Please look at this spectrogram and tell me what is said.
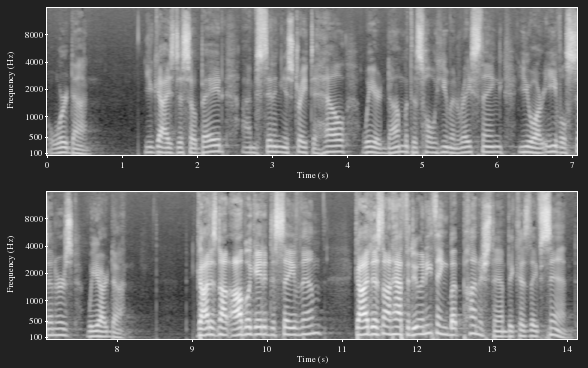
We're done. You guys disobeyed. I'm sending you straight to hell. We are done with this whole human race thing. You are evil sinners. We are done. God is not obligated to save them. God does not have to do anything but punish them because they've sinned.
